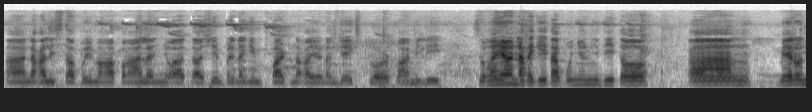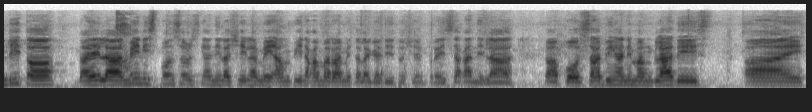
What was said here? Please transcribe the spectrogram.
ah, nakalista po yung mga pangalan nyo at ah, syempre naging part na kayo ng The Explore family. So ngayon nakikita po nyo dito ang meron dito dahil ah, main sponsors nga nila Sheila May ang pinakamarami talaga dito syempre sa kanila. Tapos sabi nga ni Ma'am Gladys ay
